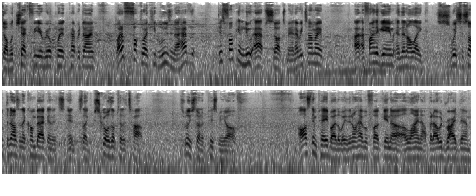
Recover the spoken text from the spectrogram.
double check for you real quick. Pepperdine. Why the fuck do I keep losing? I have the, this fucking new app sucks, man. Every time I, I, I find a game and then I'll like switch to something else and I come back and it's and it's like scrolls up to the top. It's really starting to piss me off. Austin Peay, by the way, they don't have a fucking uh, a line out, but I would ride them.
